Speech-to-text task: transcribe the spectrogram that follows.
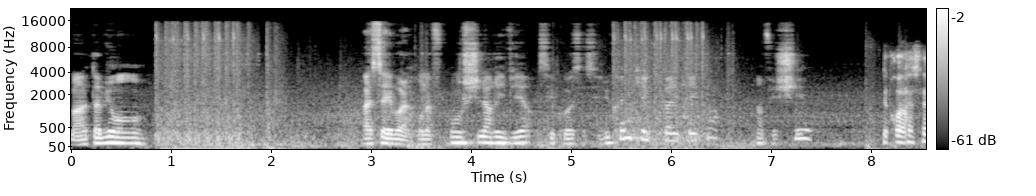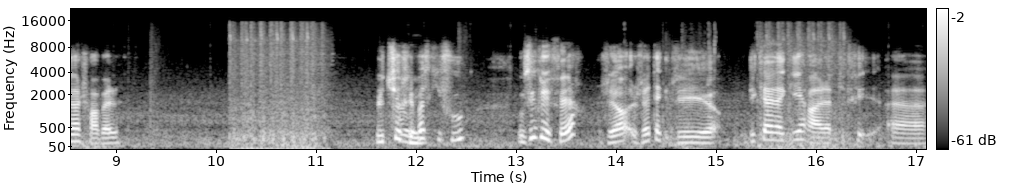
Bah t'as vu en... Ah ça y est, voilà, on a franchi la rivière. C'est quoi ça C'est l'Ukraine qui récupère les territoires? Ça fait chier. C'est nationale, je te rappelle. Le Turc, Ah je sais oui. pas ce qu'il fout. Donc, ce que je vais faire, attaqué- j'ai, euh, déclaré la guerre à la petite à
